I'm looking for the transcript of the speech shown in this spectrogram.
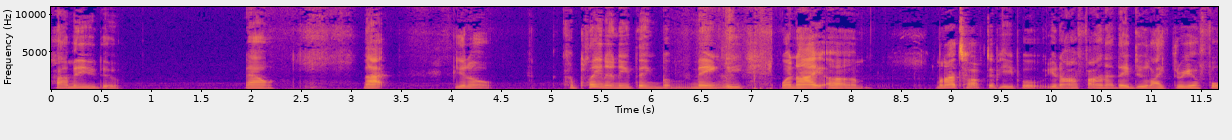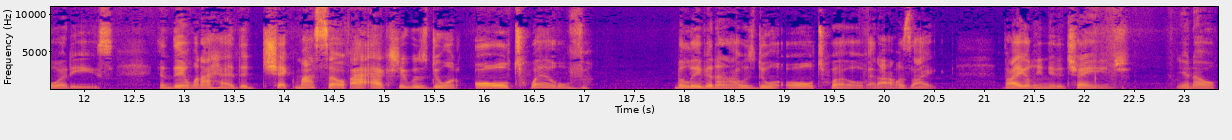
How many you do? Now, not, you know, complain or anything, but mainly when I um when I talk to people, you know, I find that they do like three or four of these. And then when I had to check myself, I actually was doing all 12. Believe it or not, I was doing all 12. And I was like, I only need to change, you know.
